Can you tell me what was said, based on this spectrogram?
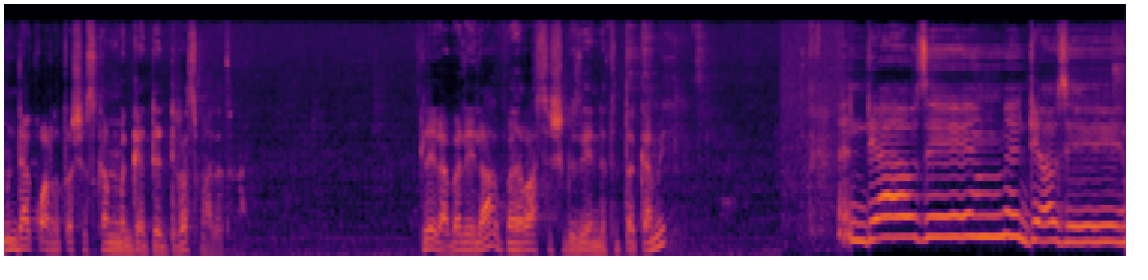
እንዳቋርጠሽ እስከምገደድ ድረስ ማለት ነው። ሌላ በሌላ በራስሽ ጊዜ እንድትጠቀሚ እንዲያው ዝም እንዲያው ዝም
